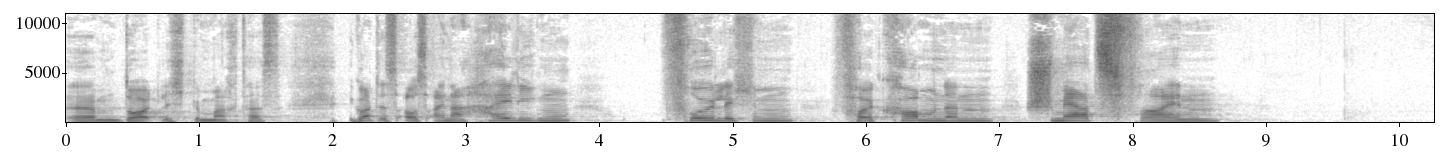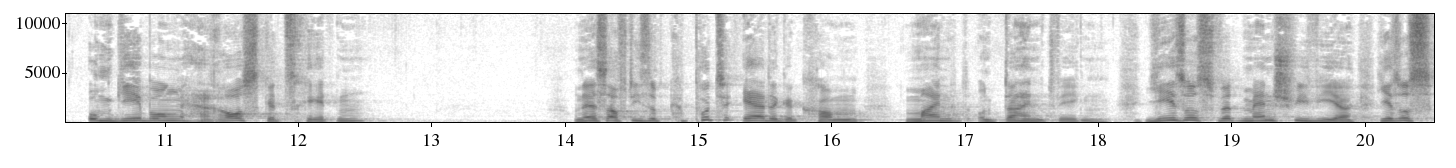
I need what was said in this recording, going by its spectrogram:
ähm, deutlich gemacht hat. Gott ist aus einer heiligen, fröhlichen, vollkommenen, schmerzfreien, Umgebung herausgetreten und er ist auf diese kaputte Erde gekommen, mein und deinetwegen. Jesus wird Mensch wie wir. Jesus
